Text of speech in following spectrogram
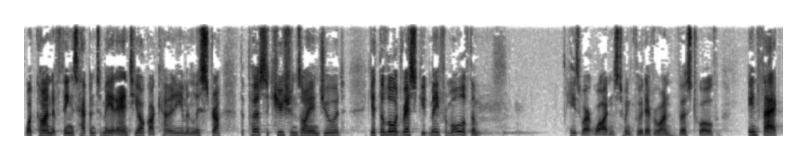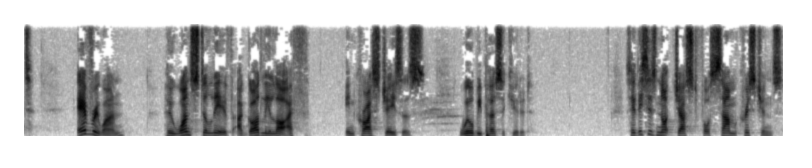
what kind of things happened to me at Antioch, Iconium, and Lystra, the persecutions I endured. Yet the Lord rescued me from all of them. Here's where it widens to include everyone. Verse 12. In fact, everyone who wants to live a godly life in Christ Jesus will be persecuted. See, this is not just for some Christians.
